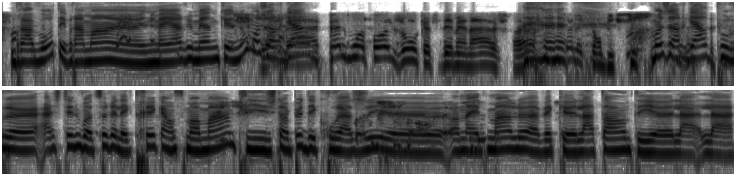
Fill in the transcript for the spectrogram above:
Bravo, t'es vraiment une meilleure humaine que nous. Moi je regarde Appelle-moi pas le jour que tu déménages. Hein? Avec ton moi, je regarde pour euh, acheter une voiture électrique en ce moment, puis je suis un peu découragée, euh, honnêtement, là, avec euh, l'attente et euh, la, la,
